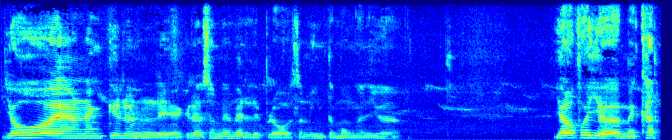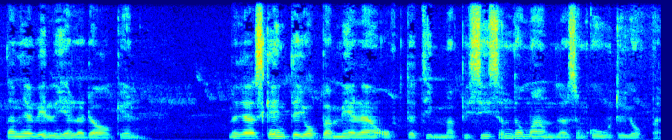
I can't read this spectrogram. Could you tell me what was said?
Jag har en, en grundlägre som är väldigt bra, som inte många gör. Jag får göra med katten jag vill hela dagen. Men jag ska inte jobba mer än åtta timmar, precis som de andra som går ut och jobbar.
